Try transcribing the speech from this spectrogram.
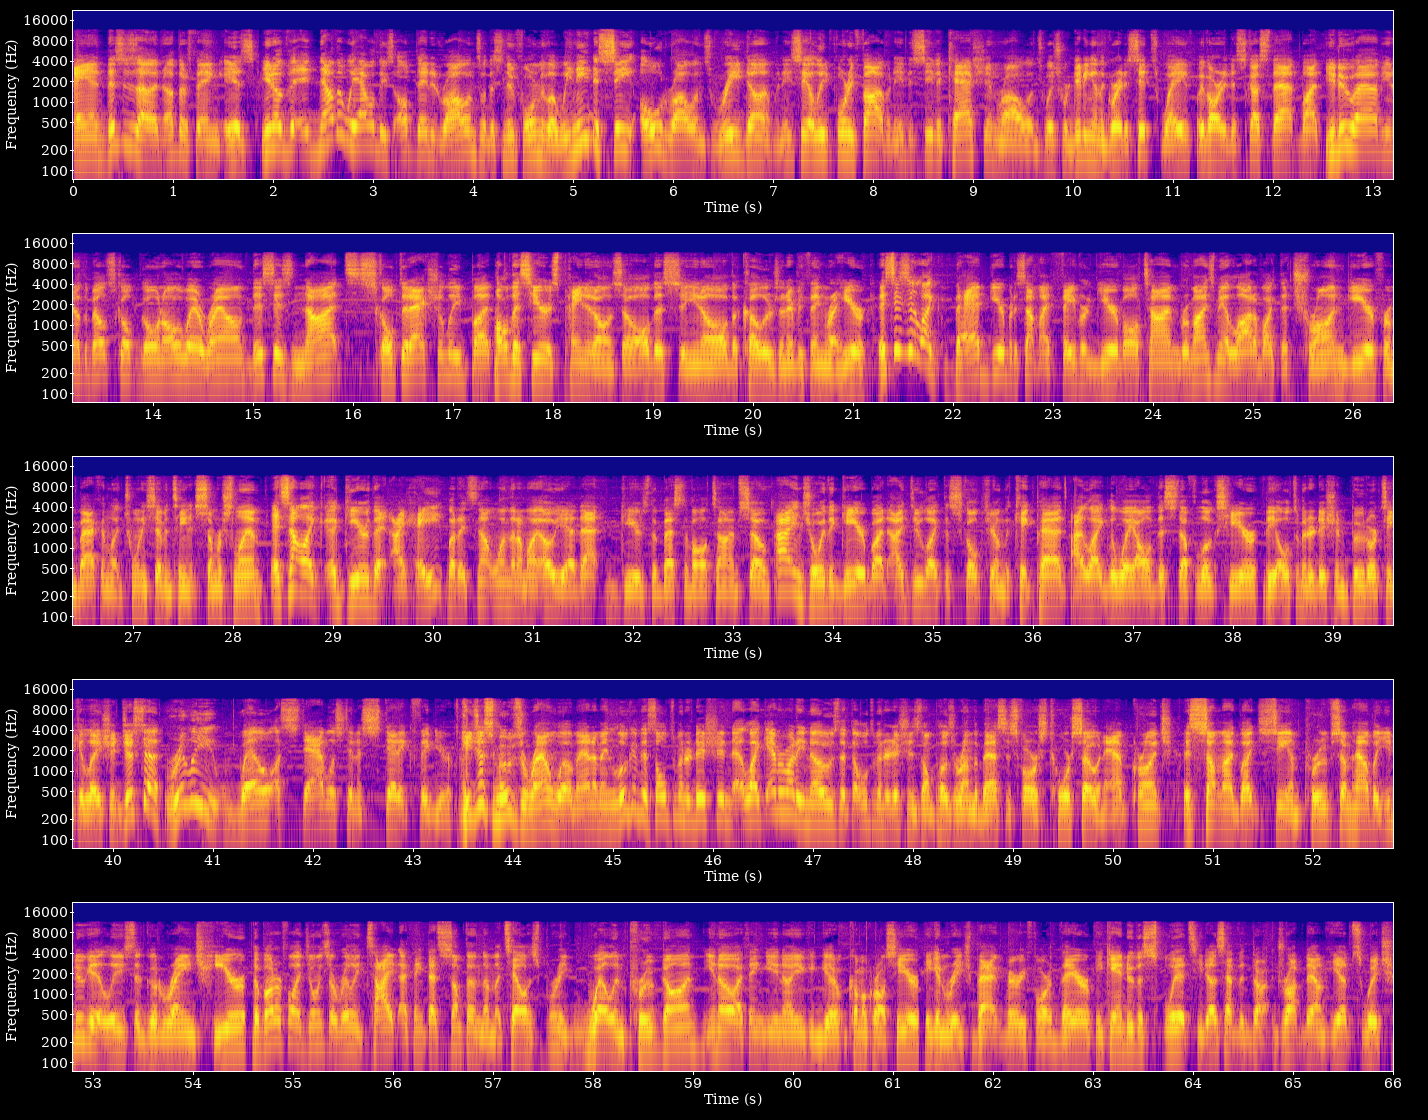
And this is another thing is, you know, the, now that we have all these updated Rollins with this new formula, we need to see old Rollins redone. We need to see Elite 45. We need to see the cash-in Rollins, which we're getting in the Greatest Hits wave. We've already discussed that, but you do have, you know, the belt sculpt going all the way around. This is not sculpted, actually, but all this here is painted on, so all this, you know, all the colors and everything right here. This isn't like bad gear, but it's not my favorite gear of all time. Reminds me a lot of like the Tron gear from back in like 2017 at SummerSlam. It's not like a gear that I hate, but it's not one that I'm like, oh yeah, that gear's the best of all time. So I enjoy the gear, but I do like the sculpt here on the kick pads. I like the way all this stuff looks here. The Ultimate Edition boot articulation. Just a really well established and aesthetic figure. He just moves around well, man. I mean, look at this Ultimate Edition. Like, everybody knows that the Ultimate Editions don't pose around the best as far as torso and ab crunch. This is something I'd like to see improve somehow, but you do get at least a good range here. The butterfly joints are really tight. I think that's something that Mattel has pretty well improved on. You know, I think, you know, you can get, come across here. He can reach back very far there. He can do the splits. He does have the drop-down hips, which which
